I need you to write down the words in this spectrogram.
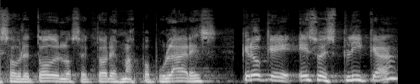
sobre todo en los sectores más populares. Creo que eso explica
